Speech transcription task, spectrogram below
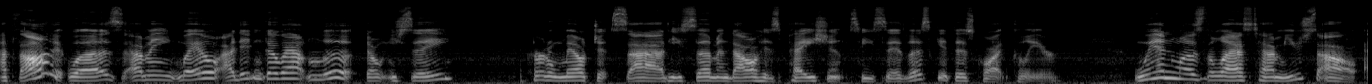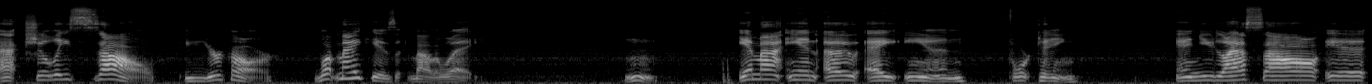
I thought it was. I mean, well, I didn't go out and look, don't you see? Colonel Melchett sighed. He summoned all his patience. He said, Let's get this quite clear. When was the last time you saw, actually saw, your car? What make is it, by the way? Hmm. M-I-N-O-A-N 14. And you last saw it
